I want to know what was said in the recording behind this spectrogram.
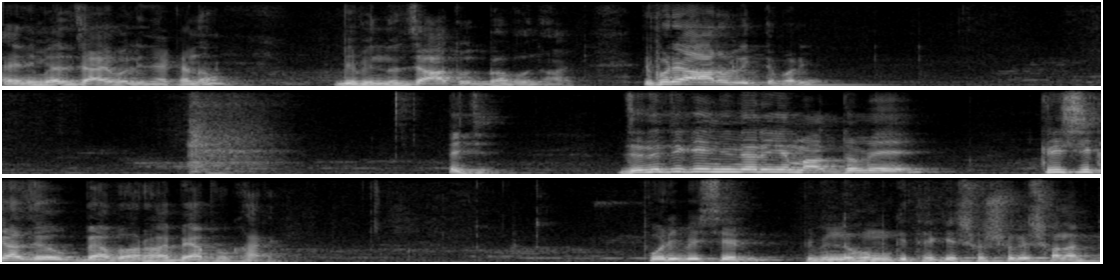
অ্যানিম্যাল যাই বলি না কেন, বিভিন্ন জাত উদ্ভাবন হয়। এরপরে আরও লিখতে পারি। এই যে জেনেটিক ইঞ্জিনিয়ারিংয়ের মাধ্যমে কৃষিকাজেও ব্যবহার হয় ব্যাপক হারে। পরিবেশের বিভিন্ন হুমকি থেকে শস্যকে শনাক্ত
